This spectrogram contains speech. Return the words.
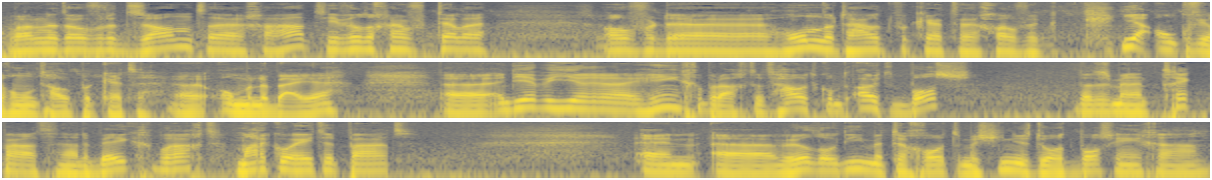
We hadden het over het zand uh, gehad. Je wilde gaan vertellen over de 100 houtpakketten, geloof ik. Ja, ongeveer 100 houtpakketten uh, om en erbij. Hè. Uh, en die hebben we hierheen gebracht. Het hout komt uit het bos. Dat is met een trekpaard naar de beek gebracht. Marco heet het paard. En uh, we wilden ook niet met de grote machines door het bos heen gaan.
